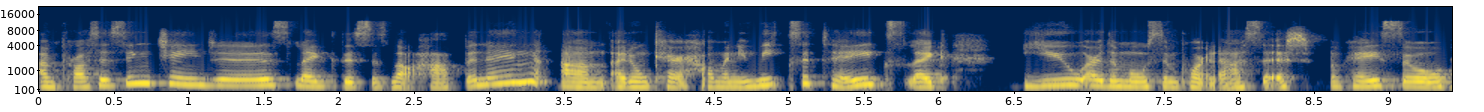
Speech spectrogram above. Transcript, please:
I'm processing changes. Like this is not happening. Um, I don't care how many weeks it takes. Like you are the most important asset. Okay. So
